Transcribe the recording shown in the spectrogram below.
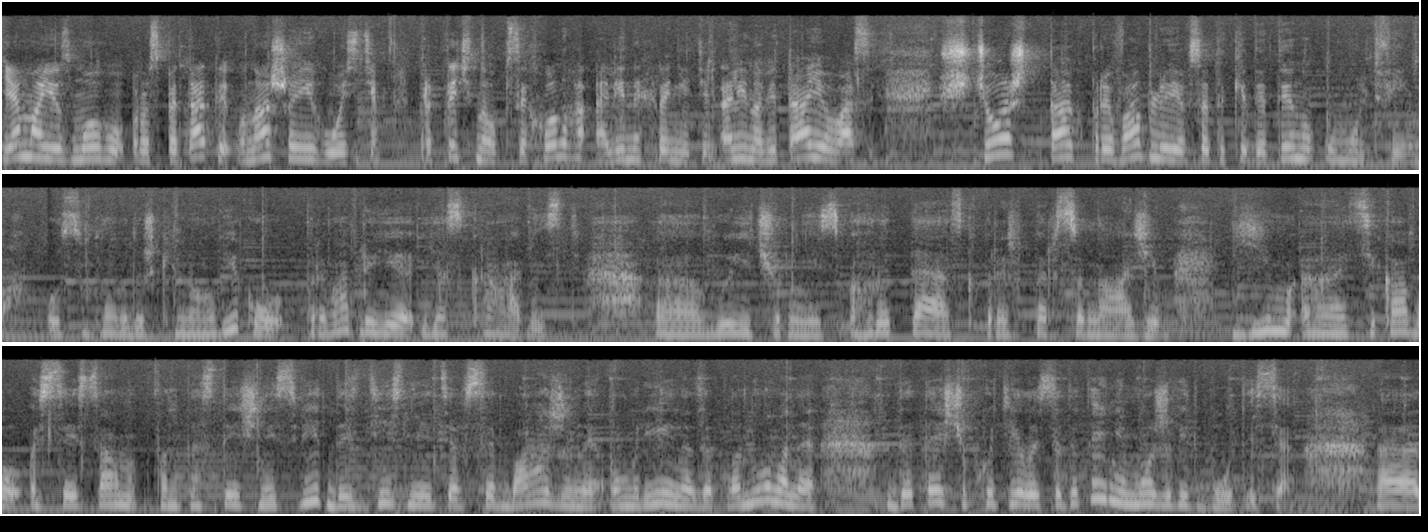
я маю змогу розпитати у нашої гості, практичного психолога Аліни Хранітель. Аліно, вітаю вас. Що ж так приваблює все-таки дитину у мультфільмах? Особливо дошкільного віку приваблює яскравість, е, вичурність, гротеск персонажів. Їм е, цікаво ось цей сам фантастичний світ, де здійснюється все бажане, омріяне, заплановане, де те, що б хотілося дитині, може відбутися, Е,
